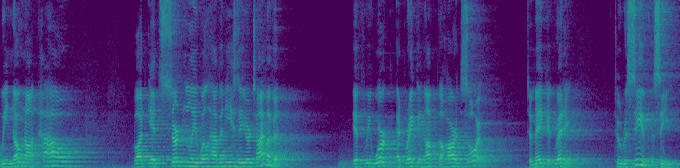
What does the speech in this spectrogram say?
we know not how, but it certainly will have an easier time of it if we work at breaking up the hard soil to make it ready to receive the seed.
